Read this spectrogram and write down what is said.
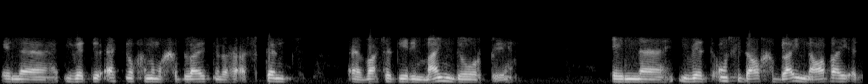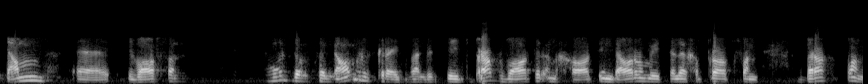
en uh jy weet toe ek nog in hom gebly het nog as kind uh, was dit hierdie myn dorpie. En uh jy weet ons het daar gebly naby 'n dam uh waarvan word dan sy naam gekry want dit het brakwater ingehaat en daarom het hulle gepraat van brakpan,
